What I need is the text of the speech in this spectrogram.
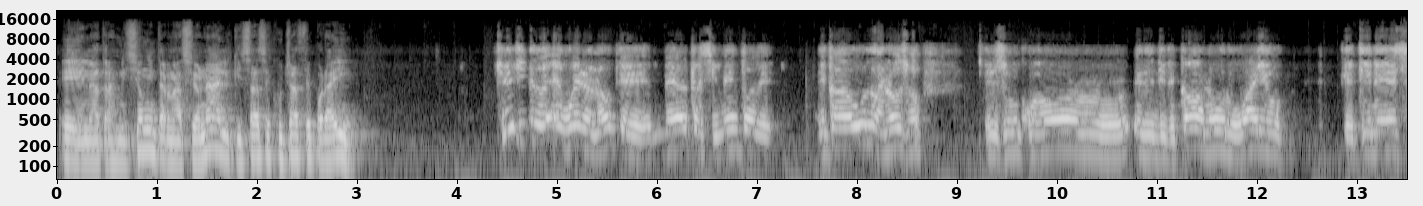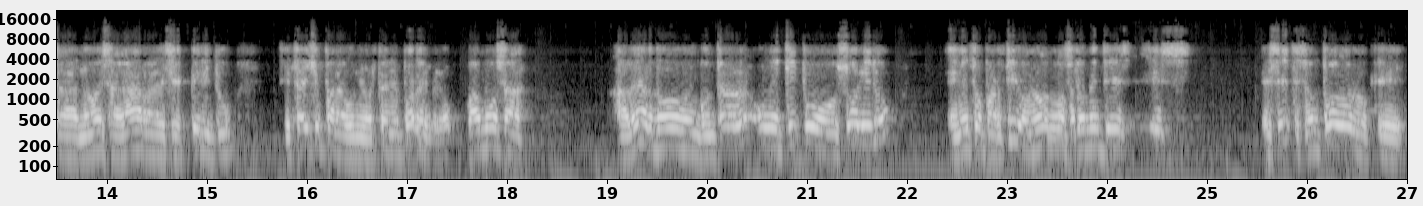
eh, en la transmisión internacional, quizás escuchaste por ahí. Sí, sí, es bueno, ¿no? Que vea el crecimiento de, cada uno. Alonso es un jugador identificado, ¿no? Uruguayo que tiene esa, ¿no? esa garra, ese espíritu, que está hecho para Universidad de Deportes, pero vamos a, a ver, ¿no? Encontrar un equipo sólido en estos partidos, ¿no? No solamente es, es, este, son todos los que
